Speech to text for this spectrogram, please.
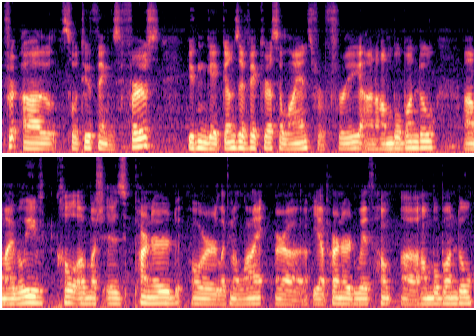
For, uh, so two things. First, you can get Guns of Icarus Alliance for free on Humble Bundle. Um, I believe Cult of Mush is partnered, or like an alliance, or uh, yeah, partnered with hum, uh, Humble Bundle.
